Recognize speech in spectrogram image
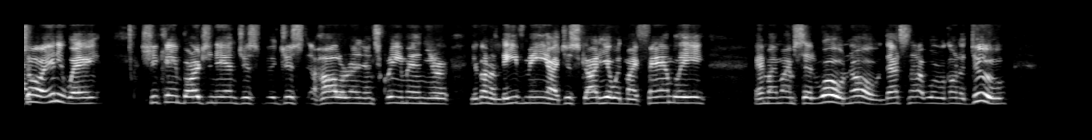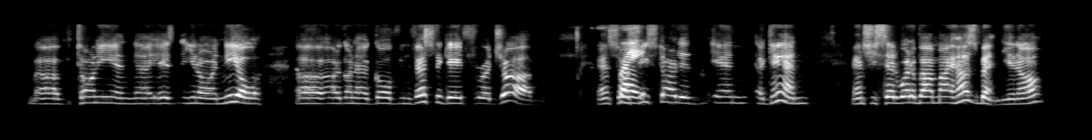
so anyway, she came barging in, just just hollering and screaming, "You're you're gonna leave me? I just got here with my family." And my mom said, "Whoa, no, that's not what we're gonna do. Uh, Tony and uh, his, you know, and Neil uh, are gonna go investigate for a job." And so Right. she started in again, and she said, "What about my husband? You know,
